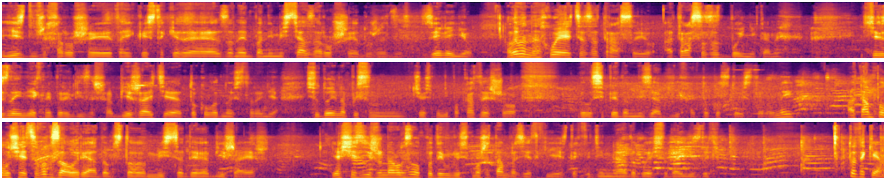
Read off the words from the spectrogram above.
є дуже хороші та якесь таке е, занедбані місця, заросші дуже зеленю. Але вони знаходяться за трасою, а траса з отбойниками. І через неї ніяк не перелізеш. Об'їжджати тільки в одній стороні. Сюди написано, щось мені показує, що велосипедом не можна об'їхати, тільки з тої сторони. А там, виходить, вокзал рядом з того місця, де об'їжджаєш. Я ще з'їжджу на вокзал, подивлюсь, може там розетки є, так тоді не треба буде сюди їздити. То таке.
